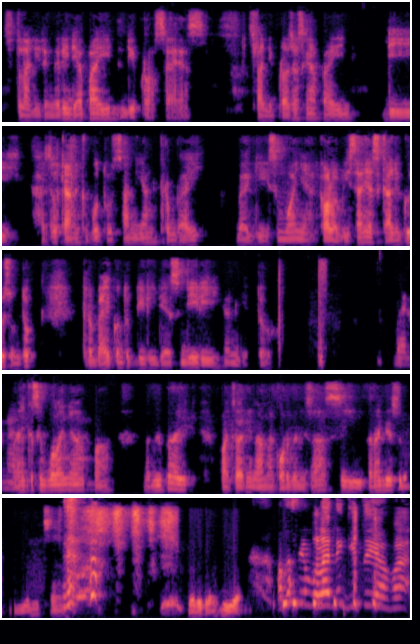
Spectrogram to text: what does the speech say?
setelah didengerin diapain? Diproses setelah diproses ngapain dihasilkan keputusan yang terbaik bagi semuanya kalau bisa ya sekaligus untuk terbaik untuk diri dia sendiri kan gitu Benar. Nah, kesimpulannya apa? Lebih baik pacarin anak organisasi karena dia sudah biasa. Balik lagi ya. Oh, kesimpulannya gitu ya, Pak?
